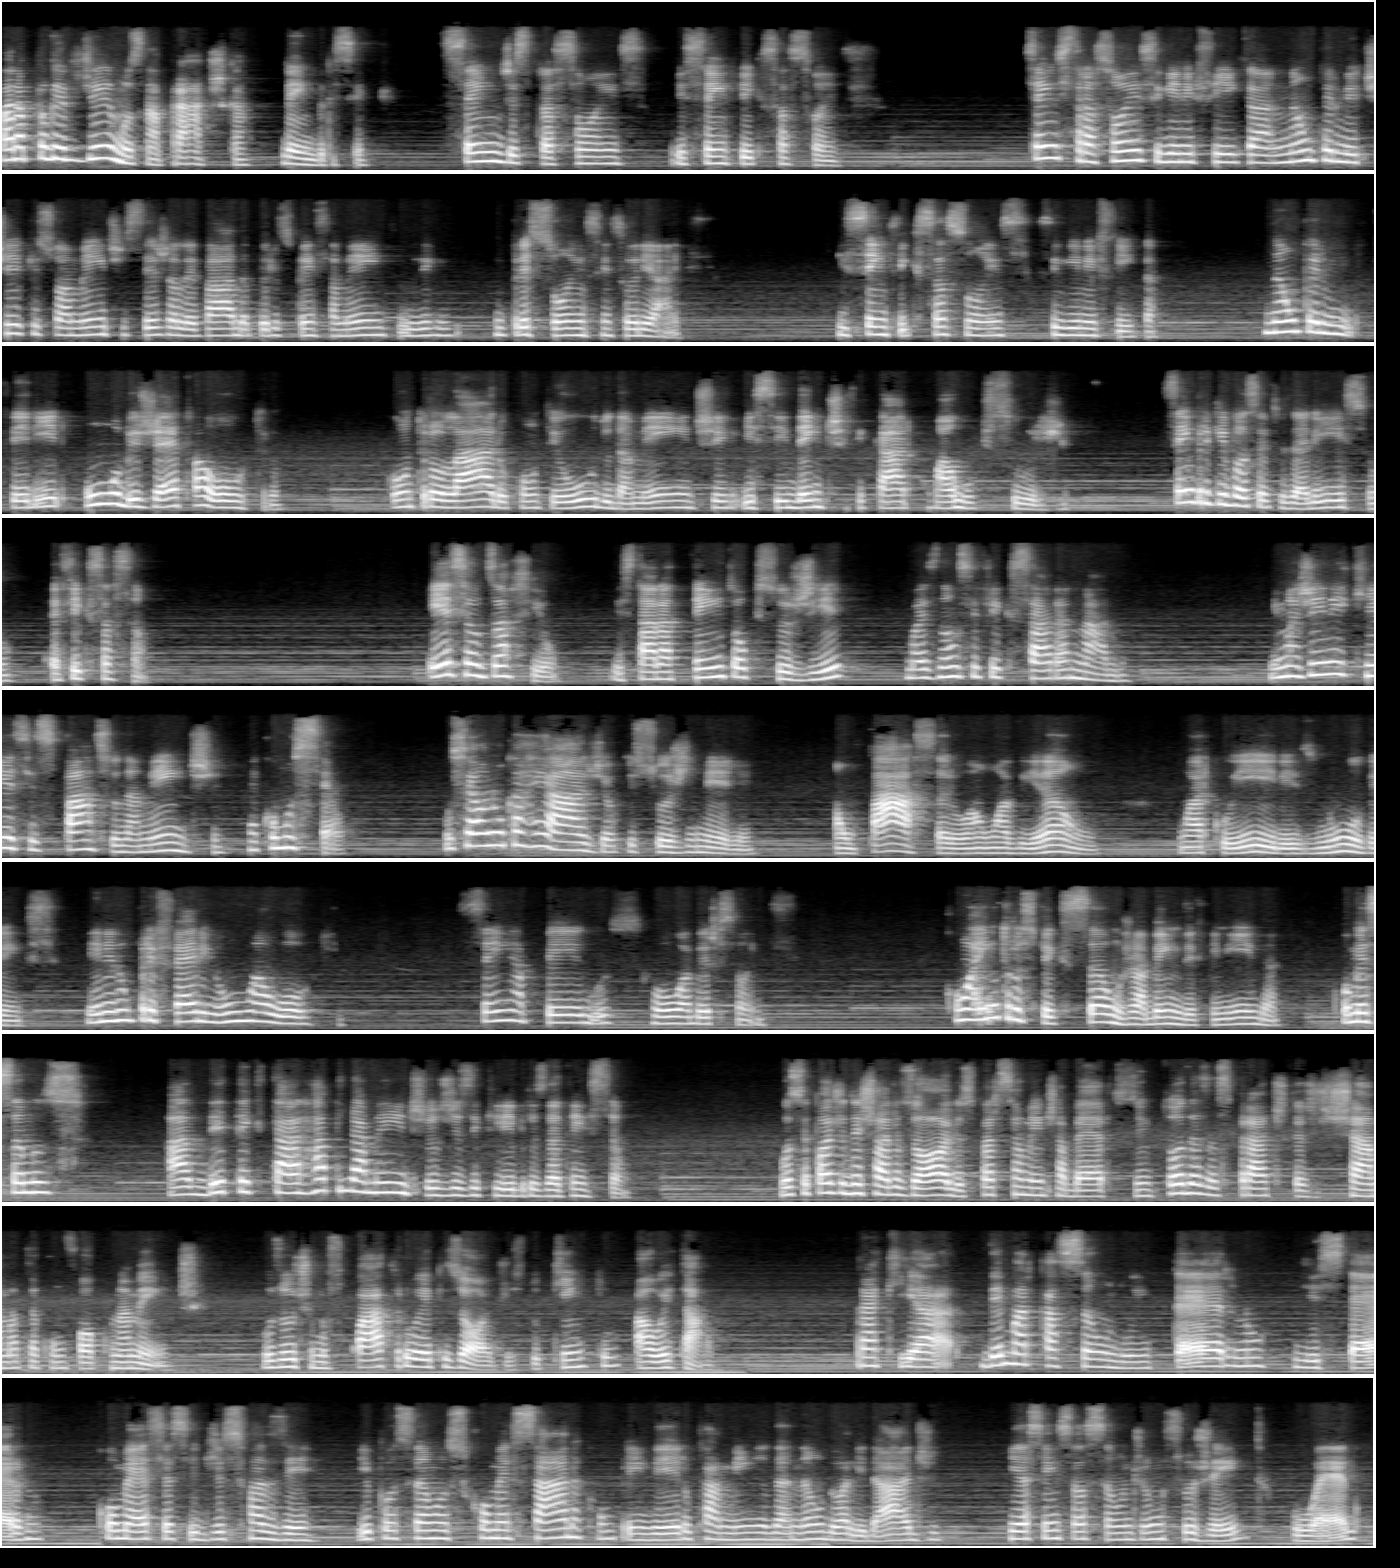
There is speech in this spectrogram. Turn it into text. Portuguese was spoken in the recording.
Para progredirmos na prática, lembre-se, sem distrações e sem fixações. Sem distrações significa não permitir que sua mente seja levada pelos pensamentos e impressões sensoriais. E sem fixações significa não preferir um objeto a outro, controlar o conteúdo da mente e se identificar com algo que surge. Sempre que você fizer isso, é fixação. Esse é o desafio: estar atento ao que surgir, mas não se fixar a nada. Imagine que esse espaço da mente é como o céu. O céu nunca reage ao que surge nele. A um pássaro, a um avião, um arco-íris, nuvens. Ele não prefere um ao outro, sem apegos ou aversões. Com a introspecção já bem definida, começamos a detectar rapidamente os desequilíbrios da atenção. Você pode deixar os olhos parcialmente abertos em todas as práticas de chamata com foco na mente, os últimos quatro episódios, do quinto ao oitavo, para que a demarcação do interno e externo comece a se desfazer e possamos começar a compreender o caminho da não dualidade e a sensação de um sujeito, o ego,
